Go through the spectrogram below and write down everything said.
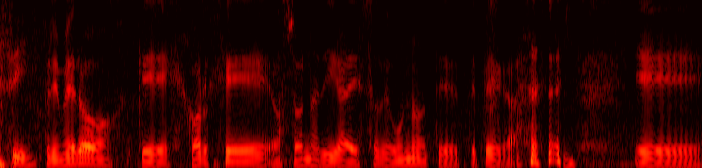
Sí, primero que Jorge Osona diga eso de uno te, pega. Eh,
